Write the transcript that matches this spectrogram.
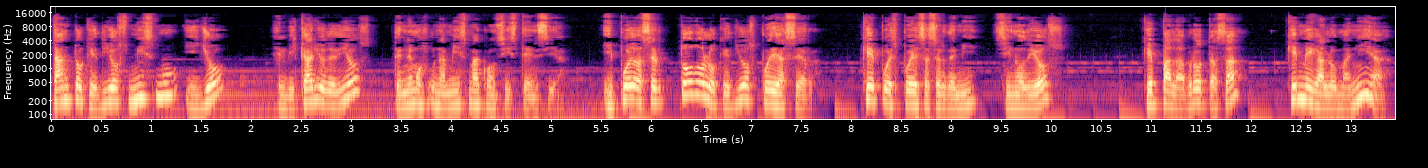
tanto que Dios mismo y yo, el vicario de Dios, tenemos una misma consistencia. Y puedo hacer todo lo que Dios puede hacer. ¿Qué pues puedes hacer de mí, sino Dios? ¿Qué palabrotas, ah? ¿Qué megalomanía?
